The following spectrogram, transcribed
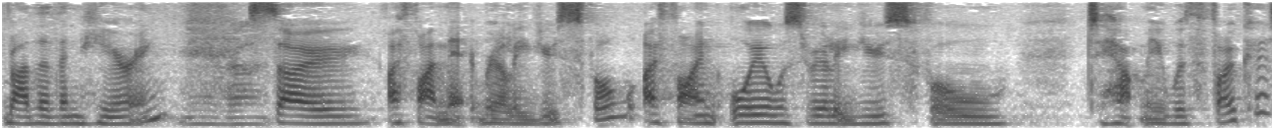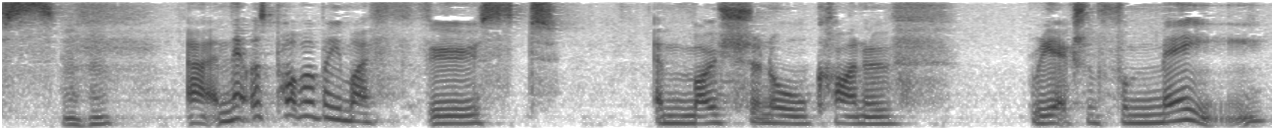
rather than hearing. Yeah, right. So I find that really useful. I find oils really useful to help me with focus. Mm-hmm. Uh, and that was probably my first emotional kind of reaction for me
